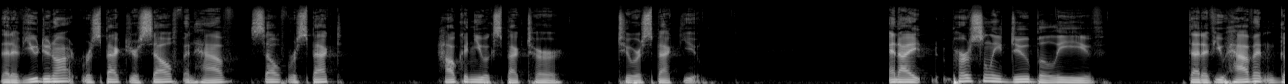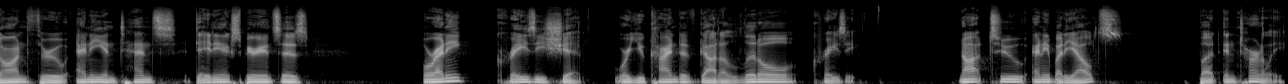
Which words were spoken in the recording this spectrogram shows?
that if you do not respect yourself and have self respect, how can you expect her to respect you? And I personally do believe that if you haven't gone through any intense dating experiences or any crazy shit where you kind of got a little crazy, not to anybody else, but internally.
